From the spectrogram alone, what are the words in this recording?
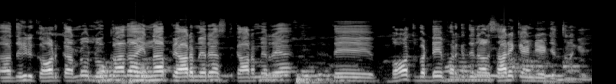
ਤੁਸੀਂ ਰਿਕਾਰਡ ਕਰ ਲਓ, ਲੋਕਾਂ ਦਾ ਇੰਨਾ ਪਿਆਰ ਮਿਲ ਰਿਹਾ, ਸਤਿਕਾਰ ਮਿਲ ਰਿਹਾ, ਤੇ ਬਹੁਤ ਵੱਡੇ ਫ਼ਰਕ ਦੇ ਨਾਲ ਸਾਰੇ ਕੈਂਡੀਡੇਟ ਜਿੱਤਣਗੇ ਜੀ।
